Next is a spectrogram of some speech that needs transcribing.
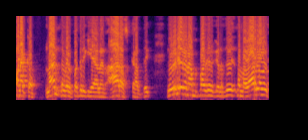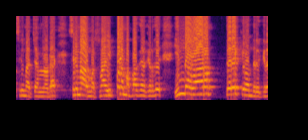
வணக்கம். நான் உங்கள் பத்திரிகையாளர் ஆர் எஸ் கார்த்திக். இந்த வீடியோவில் நம்ம பார்க்க இருக்கிறது நம்ம வேற லெவல் சினிமா சேனலோட சினிமா விமர்சனம். இப்போ நம்ம பார்க்க இருக்கிறது இந்த வாரம் திரைக்கு வந்திருக்கிற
